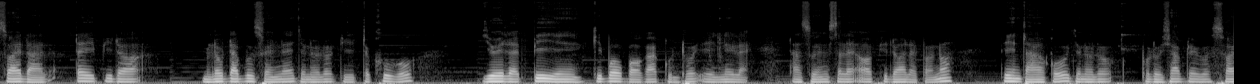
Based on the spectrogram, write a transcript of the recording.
ဆွဲတာတိတ်ပြီးတော့ မလုပ်တတ်ဘူးဆိုရင်လည်းကျွန်တော်တို့ဒီတစ်ခုကိုရွေးလိုက်ပြီးရင် keyboard ပေါ်က control A နှိပ်လိုက်ဒါဆိုရင် select off ဖြစ်သွားတယ်ပေါ့နော်ပြီးရင်ဒါကိုကျွန်တော်တို့ Photoshop တွေကိုဆွဲ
